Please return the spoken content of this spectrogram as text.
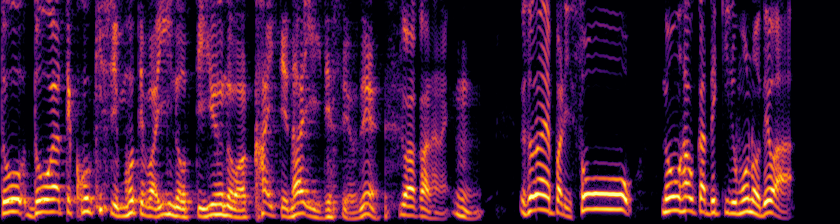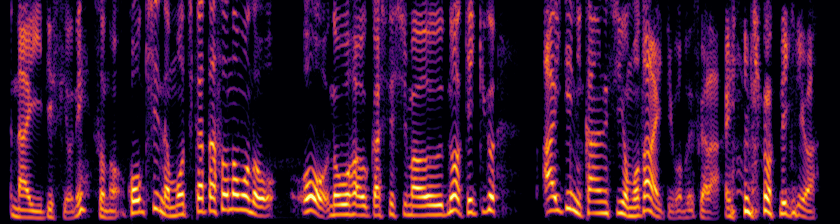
どう、どうやって好奇心持てばいいのっていうのは書いてないですよね。わからない。うん。でそれはやっぱりそう、ノウハウ化できるものではないですよね。その、好奇心の持ち方そのものをノウハウ化してしまうのは結局、相手に関心を持たないっていうことですから、基本的には。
